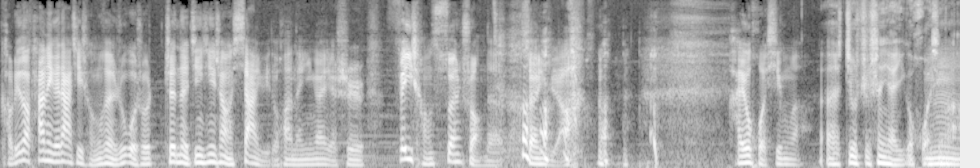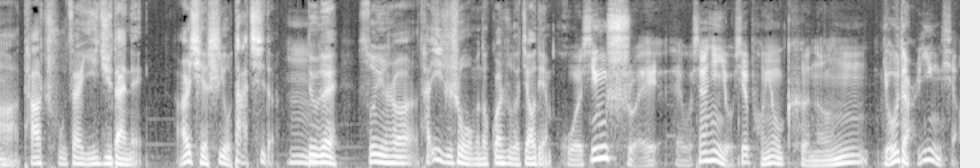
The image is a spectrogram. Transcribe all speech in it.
考虑到它那个大气成分，如果说真的金星上下雨的话，那应该也是非常酸爽的酸雨啊。还有火星了，呃，就只剩下一个火星了啊，它处在宜居带内，而且是有大气的，嗯对不对？所以说它一直是我们的关注的焦点。火星水，哎，我相信有些朋友可能有点印象，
